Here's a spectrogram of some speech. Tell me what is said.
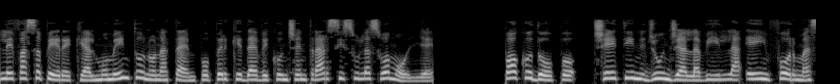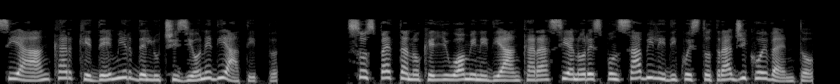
le fa sapere che al momento non ha tempo perché deve concentrarsi sulla sua moglie. Poco dopo, Cetin giunge alla villa e informa sia Ankar che Demir dell'uccisione di Atip. Sospettano che gli uomini di Ankara siano responsabili di questo tragico evento.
